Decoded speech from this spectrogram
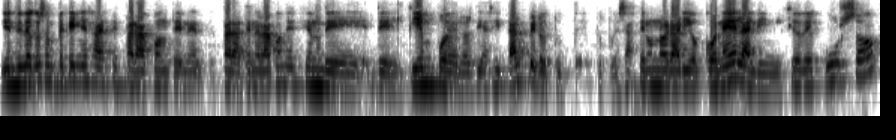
Yo entiendo que son pequeños a veces para, contener, para tener la concepción de- del tiempo, de los días y tal, pero tú, te- tú puedes hacer un horario con él al inicio de curso,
